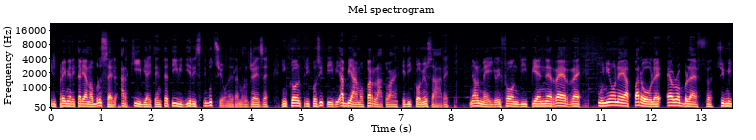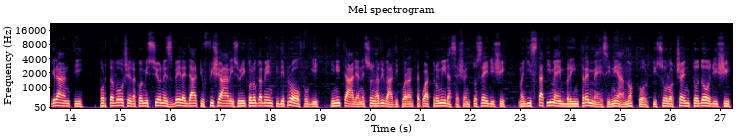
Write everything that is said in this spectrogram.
il premier italiano a Bruxelles archivia i tentativi di distribuzione della Morgese, incontri positivi, abbiamo parlato anche di come usare al meglio i fondi PNRR, Unione a parole, Eurobluff sui migranti, portavoce della Commissione svela i dati ufficiali sui ricollocamenti dei profughi. In Italia ne sono arrivati 44.616, ma gli Stati membri in tre mesi ne hanno accolti solo 112.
